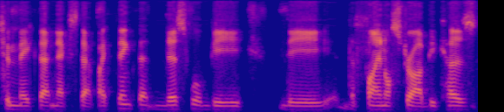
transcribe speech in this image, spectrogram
to make that next step. I think that this will be the the final straw because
